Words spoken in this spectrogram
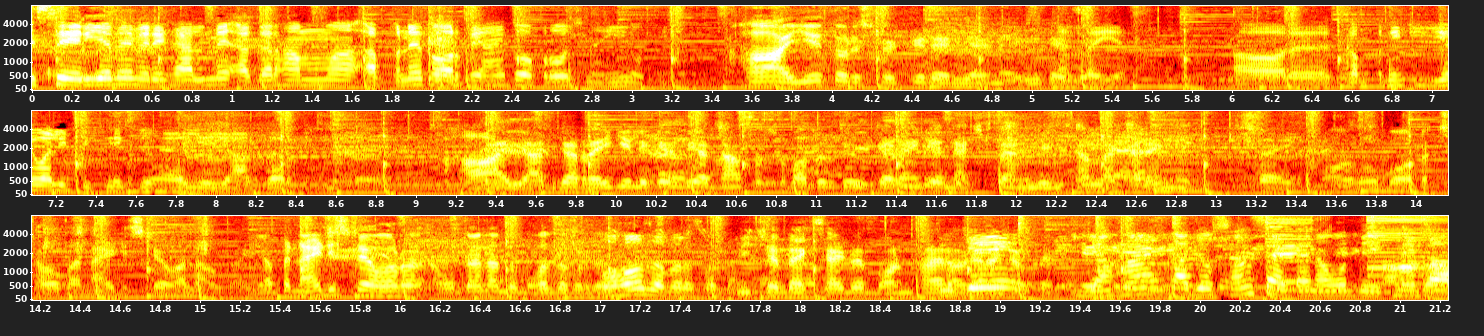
इस एरिया में मेरे ख्याल में अगर हम अपने तौर पे आए तो अप्रोच नहीं होती। हाँ ये तो रिस्ट्रिक्टेड एरिया है नेवी का ऐसा ही ही। है और कंपनी की ये वाली पिकनिक जो है ये यादगार पिकनिक है हाँ यादगार रहेगी लेकिन अभी अदनान सबसे बात होती है कह रहे हैं कि नेक्स्ट प्लान भी इंशाल्लाह करेंगे। सही। और वो बहुत अच्छा होगा नाइट स्टे वाला होगा। यहाँ पे नाइट स्टे और होता है ना तो बहुत ज़बरदस्त बहुत ज़बरदस्त होता है। पीछे बैक साइड पे बॉन्ड फायर वगैरह करते यहाँ का जो सनसेट है ना वो देखने का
